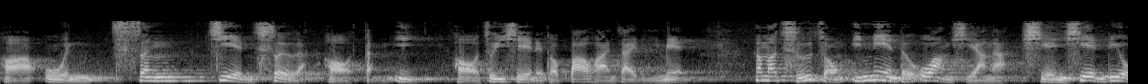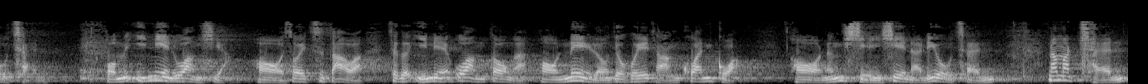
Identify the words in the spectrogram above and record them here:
啊闻声见色啊，哦等意，哦这一些呢都包含在里面。那么此种一念的妄想啊，显现六尘。我们一念妄想，哦，所以知道啊，这个一念妄动啊，哦，内容就非常宽广，哦，能显现啊六尘。那么尘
